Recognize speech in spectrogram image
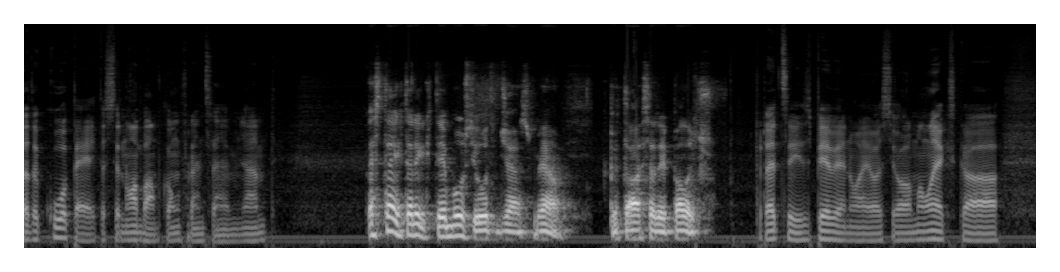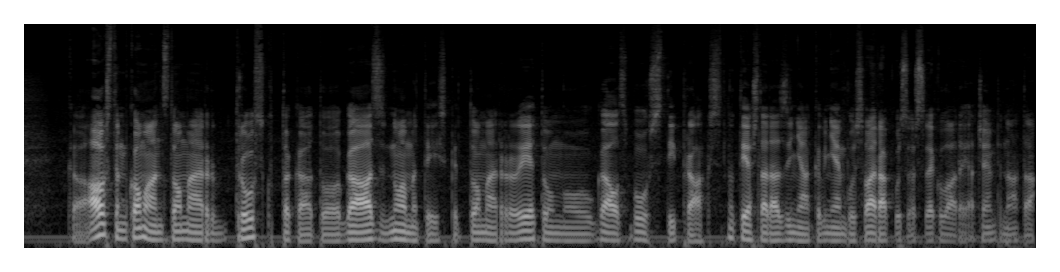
Tad kopēji tas ir no abām konferencēm ņemti. Es teiktu, arī, tie būs jūtas džēsmi, jā. Pie tā es arī palikšu. Precīzi pievienojos, jo man liekas, ka uh, ka austrumu komandas tomēr drusku to gāzi nometīs, ka tomēr rietumu gals būs stiprāks. Nu, tieši tādā ziņā, ka viņiem būs vairāk uzvaras regulārajā čempionātā.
